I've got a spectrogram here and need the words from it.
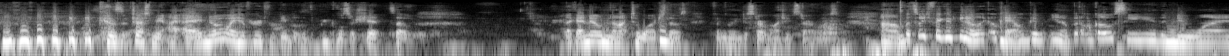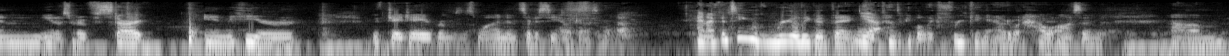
because trust me, I, I know I have heard from people that the prequels are shit. So, like, I know not to watch those if I'm going to start watching Star Wars. Um, but so I figured, you know, like, okay, I'll give, you know, but I'll go see the new one. You know, sort of start in here with J.J. Abrams' one and sort of see how it goes. And I've been seeing really good things. Yeah. Like, tons of people like freaking out about how awesome um,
